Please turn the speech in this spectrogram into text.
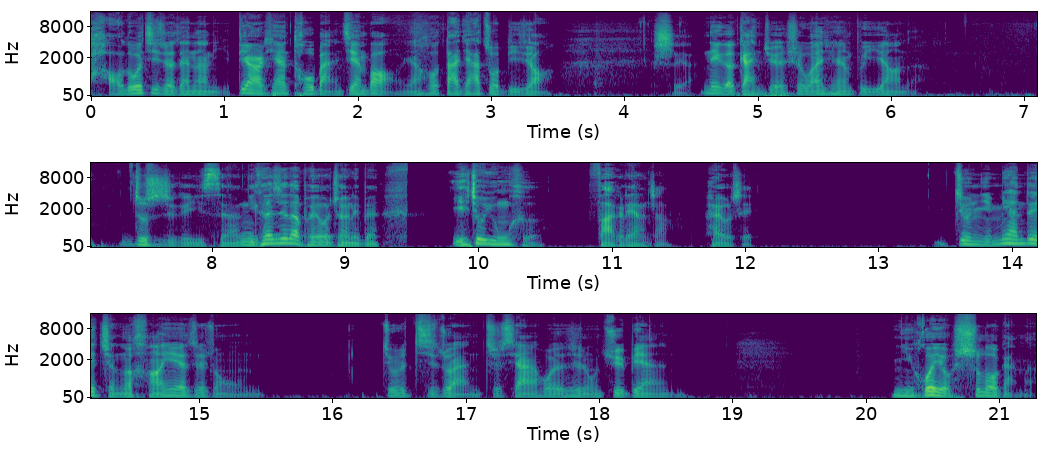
好多记者在那里，第二天头版见报，然后大家做比较，是呀，那个感觉是完全不一样的，就是这个意思啊！你看现在朋友圈里边，也就雍和发个两张，还有谁？就你面对整个行业这种，就是急转直下或者这种巨变，你会有失落感吗？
